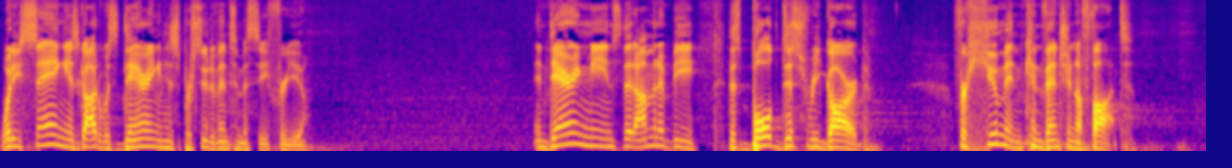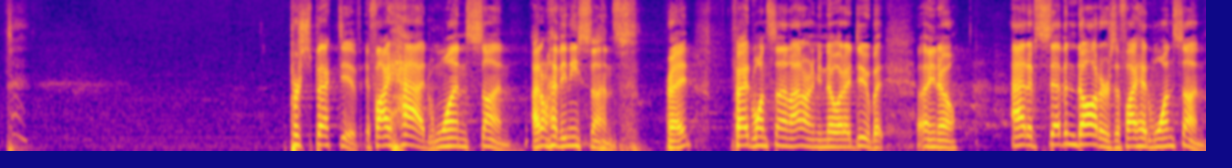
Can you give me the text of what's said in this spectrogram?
What he's saying is God was daring in his pursuit of intimacy for you. And daring means that I'm going to be this bold disregard for human convention of thought. Perspective. If I had one son, I don't have any sons, right? If I had one son, I don't even know what I'd do. But, uh, you know, out of seven daughters, if I had one son,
